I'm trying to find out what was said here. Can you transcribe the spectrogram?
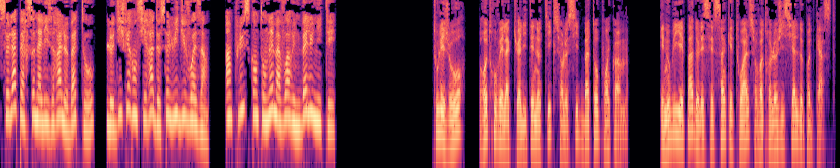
Cela personnalisera le bateau, le différenciera de celui du voisin. Un plus quand on aime avoir une belle unité. Tous les jours, retrouvez l'actualité nautique sur le site bateau.com. Et n'oubliez pas de laisser 5 étoiles sur votre logiciel de podcast.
